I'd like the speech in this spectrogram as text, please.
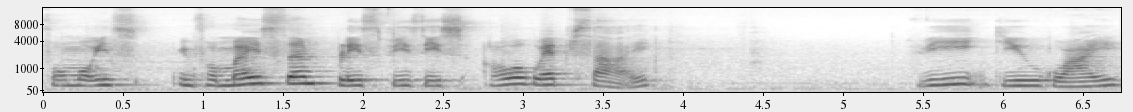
For more information, please visit our website vuyhair.com.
